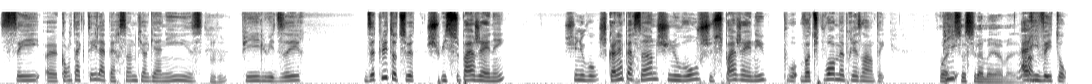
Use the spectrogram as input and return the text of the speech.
c'est euh, contacter la personne qui organise, Mhm. puis lui dire, dites-lui tout de suite, je suis super gêné, Je suis nouveau. je connais personne, je suis nouveau, je suis super gêné, vas-tu pouvoir me présenter? Puis- ça, c'est la meilleure manière. Arriver tôt.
